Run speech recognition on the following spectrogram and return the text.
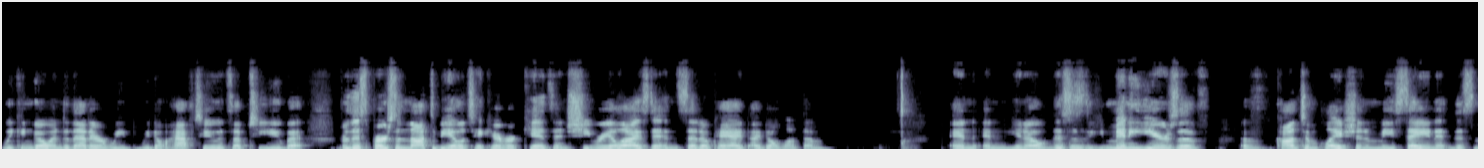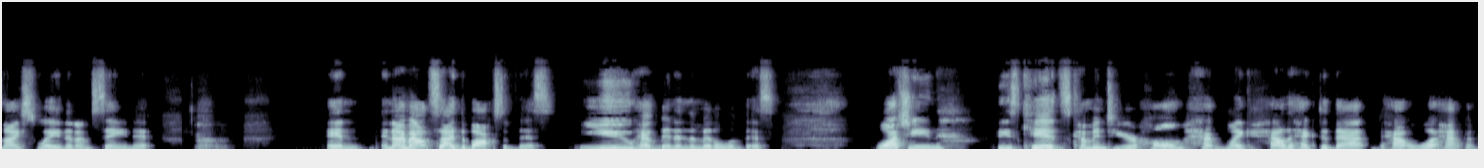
We can go into that, or we we don't have to. It's up to you. But for this person not to be able to take care of her kids, and she realized it and said, "Okay, I I don't want them." And and you know this is many years of of contemplation of me saying it this nice way that i'm saying it. And and i'm outside the box of this. You have been in the middle of this. Watching these kids come into your home ha- like how the heck did that how what happened?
